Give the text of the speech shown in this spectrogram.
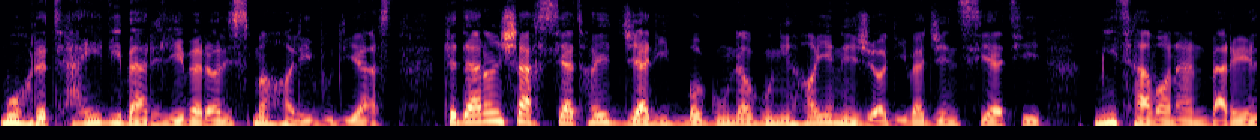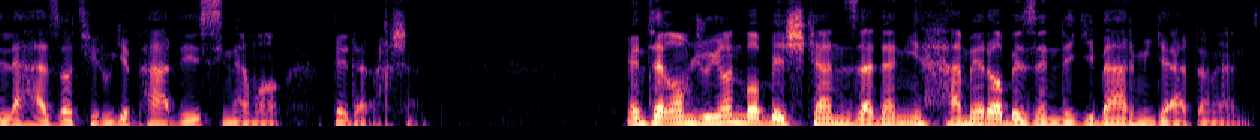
مهر تاییدی بر لیبرالیسم هالیوودی است که در آن شخصیت های جدید با گوناگونی های نژادی و جنسیتی می توانند برای لحظاتی روی پرده سینما بدرخشند. انتقامجویان با بشکن زدنی همه را به زندگی برمیگردانند.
